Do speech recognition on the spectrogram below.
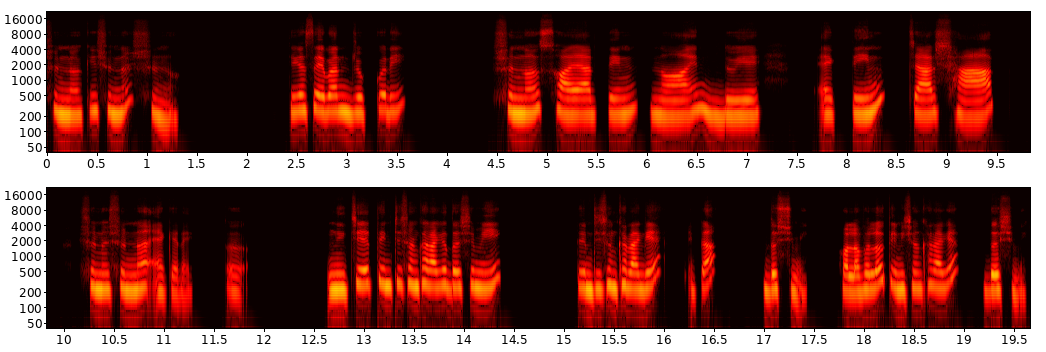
শূন্য কি শূন্য শূন্য। ঠিক আছে, এবার যোগ করি। শূন্য, ছয় আট তিন, নয়, দুই, এক, তিন, চার, সাত, শূন্য শূন্য, একের এক। তো নিচে তিনটি সংখ্যার আগে দশমিক, তিনটি সংখ্যার আগে এটা দশমিক। ফলাফলও তিনটি সংখ্যার আগে দশমিক।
